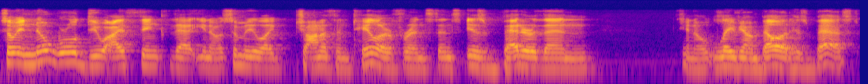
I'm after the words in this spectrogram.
So in no world do I think that you know somebody like Jonathan Taylor, for instance, is better than you know Le'Veon Bell at his best.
